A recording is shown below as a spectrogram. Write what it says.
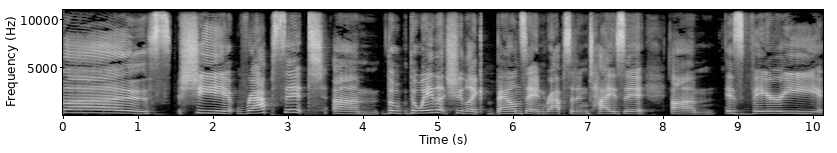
lembas! She wraps it. Um, the the way that she like bounds it and wraps it and ties it um, is very.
